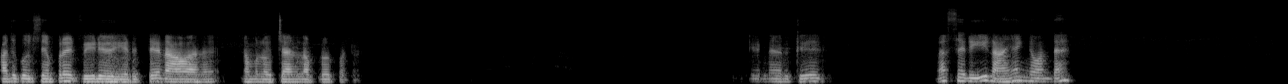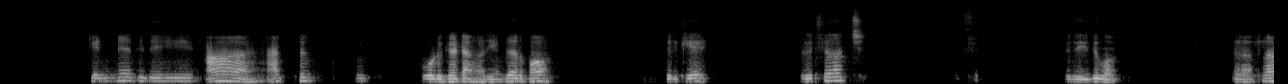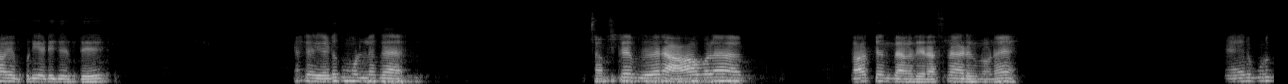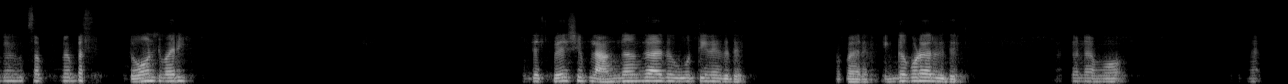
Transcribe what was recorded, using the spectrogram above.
அதுக்கு ஒரு செப்பரேட் வீடியோ எடுத்து நான் நம்மளோட சேனல் அப்லோட் பண்ணுறேன் என்ன இருக்கு? ஆ சரி நான் ஏன் இங்கே வந்தேன்? என்னது இது? ஆ ஆக்சஸ் கோடு கேட்டாங்க அது எங்கே இருக்கும் இருக்கே. ரிசர்ச் இது இதுவா? ரசனாவை எப்படி எடுக்கிறது? எங்க எடுக்க முடியலங்க. சப்ஸ்கிரைப் வேற ஆவலா காத்திருந்தாங்களே ரசனா எடுக்கணும்னு. சரி கொடுங்க சப்ஸ்கிரைபர்ஸ் டோன்ட் வரி இந்த ஸ்பேஸ் ஷிப்பில் அங்கங்க அது ஊற்றின்னு இருக்குது. பாரு இங்க கூட இருக்குது. என்னமோ.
